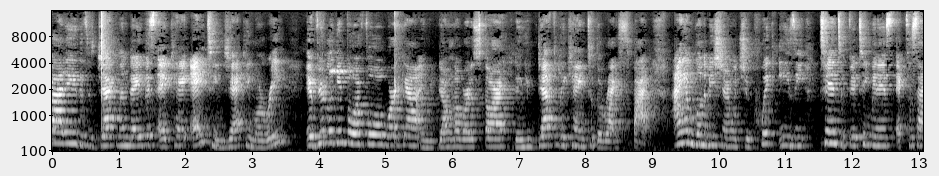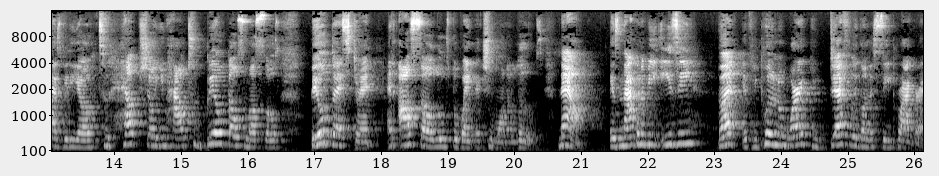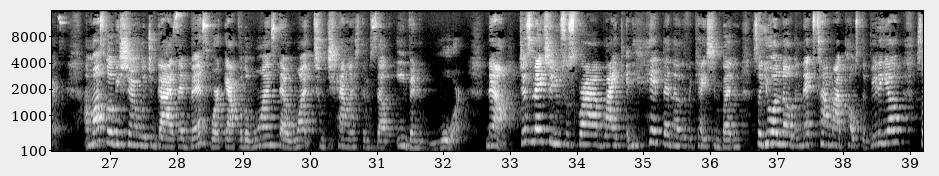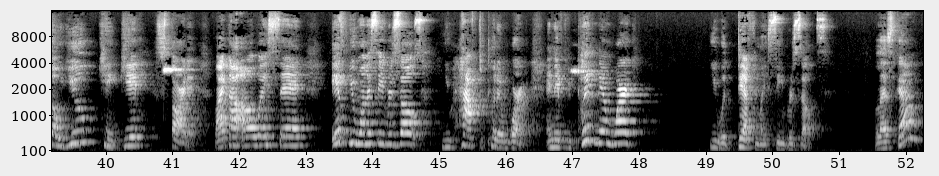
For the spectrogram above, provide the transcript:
everybody, this is Jacqueline Davis, aka Team Jackie Marie. If you're looking for a full workout and you don't know where to start, then you definitely came to the right spot. I am going to be sharing with you quick, easy 10 to 15 minutes exercise video to help show you how to build those muscles, build that strength, and also lose the weight that you want to lose. Now, it's not going to be easy, but if you put in the work, you're definitely going to see progress. I'm also going to be sharing with you guys advanced workout for the ones that want to challenge themselves even more. Now, just make sure you subscribe, like, and hit that notification button so you'll know the next time I post a video so you can get started. Like I always said, if you want to see results, you have to put in work. And if you put in work, you will definitely see results. Let's go.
